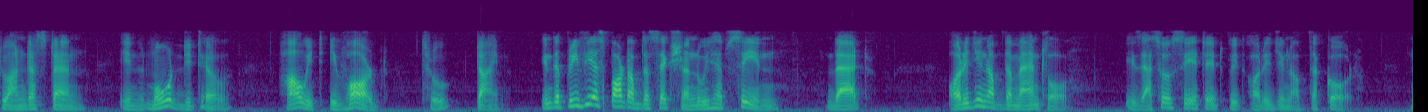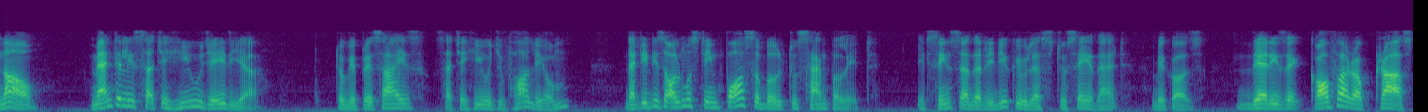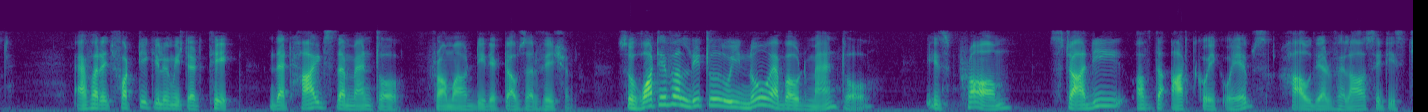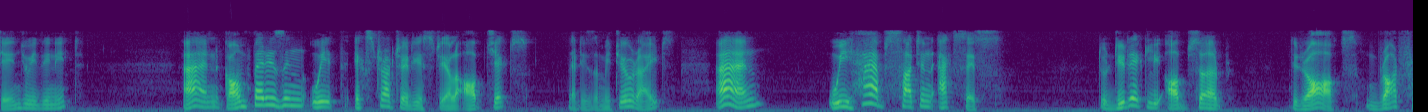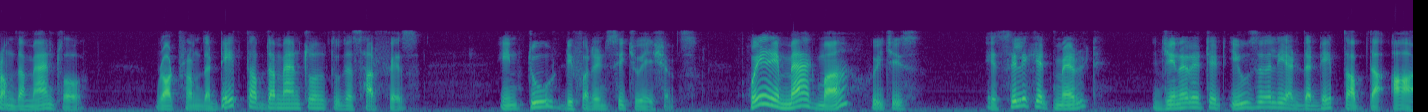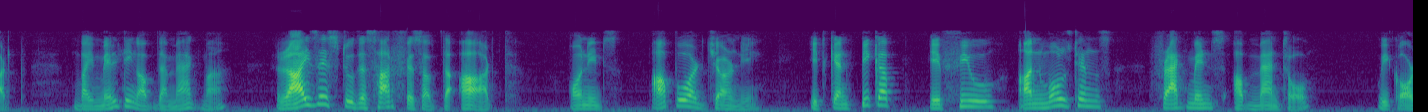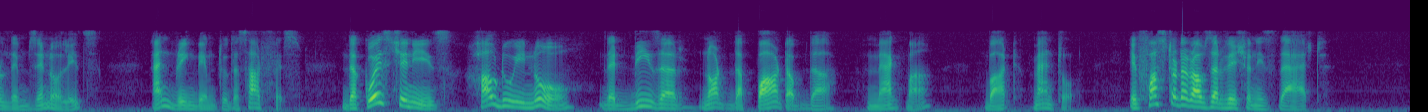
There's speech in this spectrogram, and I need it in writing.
to understand in more detail how it evolved through time. In the previous part of the section, we have seen that origin of the mantle is associated with origin of the core. Now, mantle is such a huge area, to be precise such a huge volume that it is almost impossible to sample it. It seems rather ridiculous to say that because there is a cover of crust average 40 kilometer thick that hides the mantle from our direct observation. So, whatever little we know about mantle is from study of the earthquake waves, how their velocities change within it and comparison with extraterrestrial objects that is the meteorites and we have certain access to directly observe the rocks brought from the mantle, brought from the depth of the mantle to the surface in two different situations. When a magma which is a silicate melt generated usually at the depth of the earth by melting of the magma rises to the surface of the earth on its upward journey, it can pick up a few unmolten fragments of mantle, we call them xenoliths and bring them to the surface. The question is how do we know that these are not the part of the magma, but mantle. A first order observation is that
